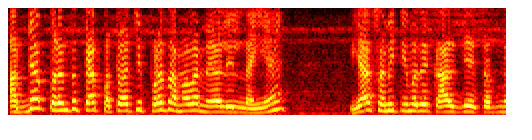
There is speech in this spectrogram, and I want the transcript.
अद्यापपर्यंत त्या पत्राची प्रत आम्हाला मिळालेली नाही आहे या समितीमध्ये काल जे तज्ज्ञ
